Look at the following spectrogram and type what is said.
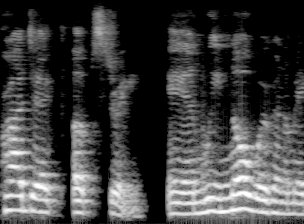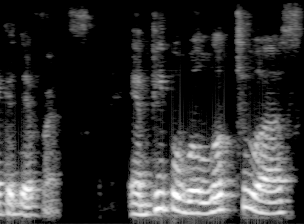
project upstream, and we know we're gonna make a difference. And people will look to us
